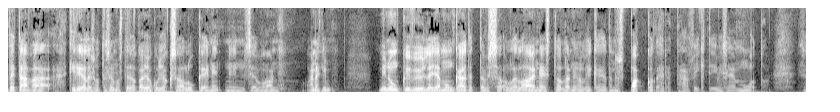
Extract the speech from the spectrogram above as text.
vetävää kirjallisuutta, semmoista, joka joku jaksaa lukea, niin, niin se vaan ainakin minun kyvyillä ja mun käytettävissä olleilla aineistoilla niin oli käytännössä pakko tehdä tähän fiktiiviseen muotoon. Se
